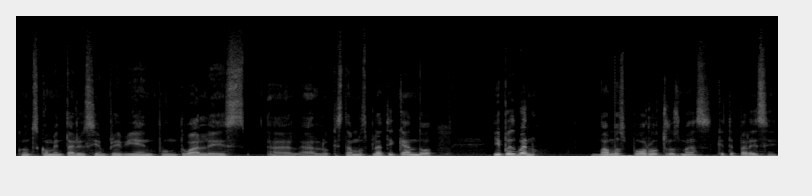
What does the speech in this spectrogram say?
con tus comentarios siempre bien puntuales a, a lo que estamos platicando. Y pues bueno, vamos por otros más, ¿qué te parece?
